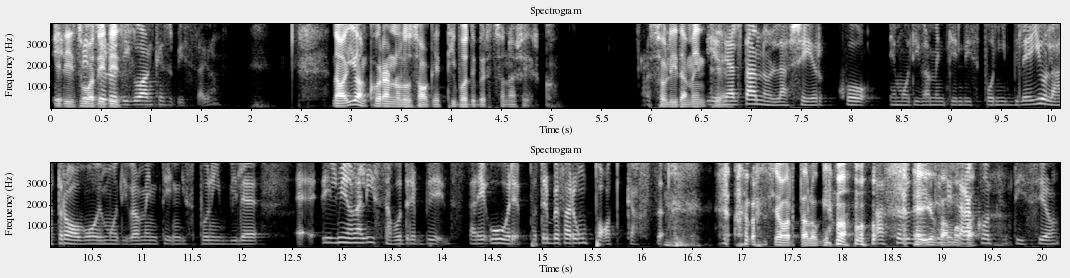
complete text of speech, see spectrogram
It e spesso lo dico anche su Instagram. No, io ancora non lo so che tipo di persona cerco. Solitamente... In realtà non la cerco emotivamente indisponibile, io la trovo emotivamente indisponibile. Eh, il mio analista potrebbe stare ore, potrebbe fare un podcast. la prossima volta lo chiamiamo. Assolutamente sì, sarà contentissimo.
